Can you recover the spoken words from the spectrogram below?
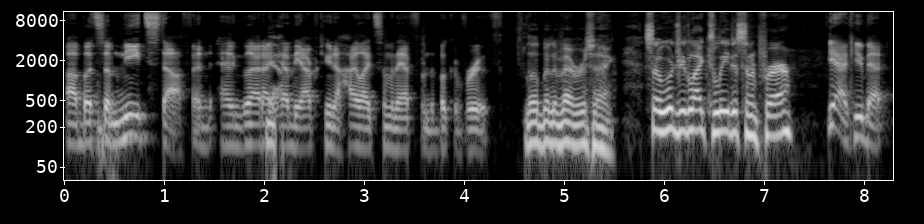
uh, but some neat stuff. And, and glad yeah. I had the opportunity to highlight some of that from the Book of Ruth. A little bit of everything. So, would you like to lead us in a prayer? Yeah, you bet.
